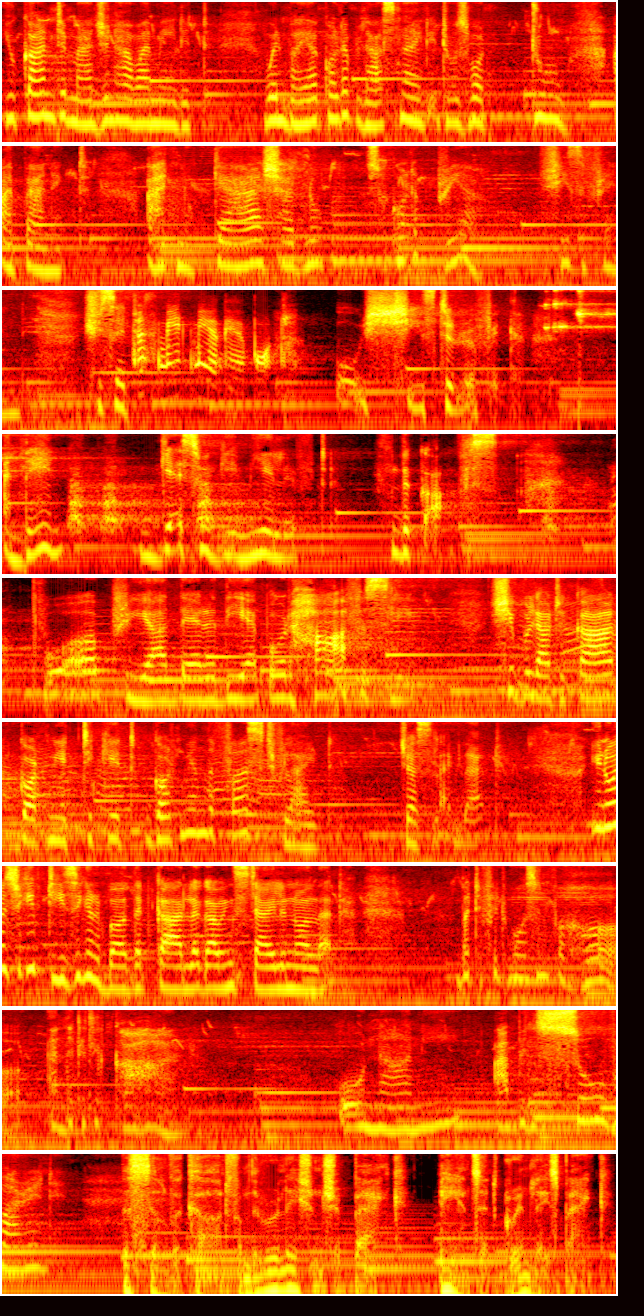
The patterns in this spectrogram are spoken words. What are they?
You can't imagine how I made it. When Bhaiya called up last night, it was what, 2. I panicked. I had no cash, I had no. So I called up Priya. She's a friend. She said, Just meet me at the airport. Oh, she's terrific. And then, guess who gave me a lift? The cops. Poor Priya there at the airport, half asleep. She pulled out a card, got me a ticket, got me on the first flight. Just like that. You know, I used keep teasing her about that card lagaving style and all that. But if it wasn't for her and that little car. oh Nani, I've been so worried. The silver card from the Relationship Bank. ANZ Grindlays Bank.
